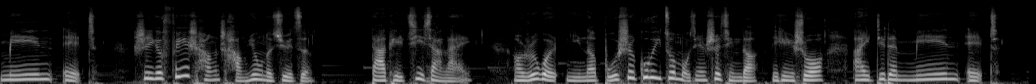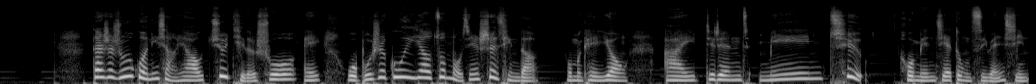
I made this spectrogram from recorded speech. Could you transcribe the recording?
mean it 是一个非常常用的句子，大家可以记下来啊。如果你呢不是故意做某件事情的，你可以说 I didn't mean it。但是如果你想要具体的说，哎，我不是故意要做某件事情的，我们可以用 I didn't mean to 后面接动词原形。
